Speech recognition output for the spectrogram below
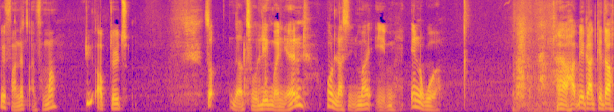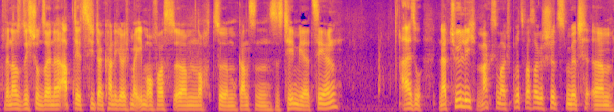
wir fahren jetzt einfach mal die Updates. So, dazu legen wir ihn hier hin und lassen ihn mal eben in Ruhe. Ja, habe mir gerade gedacht, wenn er sich schon seine Updates zieht, dann kann ich euch mal eben auch was ähm, noch zum ganzen System hier erzählen. Also natürlich maximal Spritzwasser geschützt mit ähm,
